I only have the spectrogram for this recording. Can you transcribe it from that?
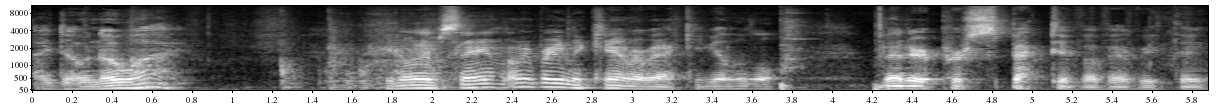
I don't know why. You know what I'm saying? Let me bring the camera back, give you a little better perspective of everything.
